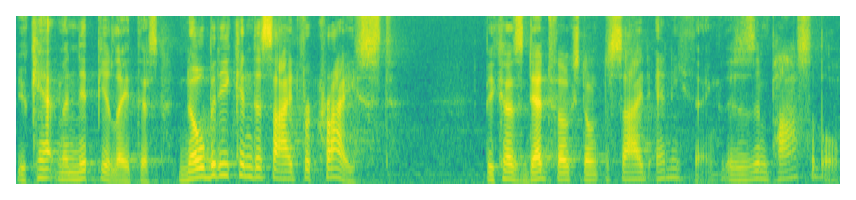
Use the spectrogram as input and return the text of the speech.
You can't manipulate this. Nobody can decide for Christ because dead folks don't decide anything. This is impossible.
